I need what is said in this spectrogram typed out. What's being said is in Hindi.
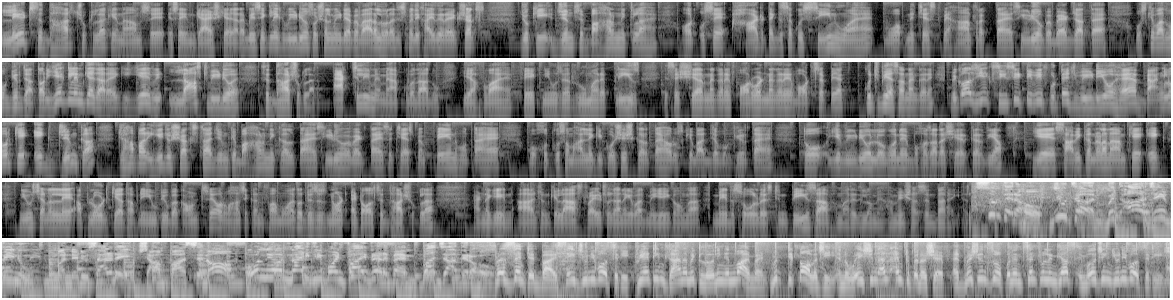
लेट सिद्धार्थ शुक्ला के नाम से इसे इनकैश किया जा रहा है। बेसिकली एक वीडियो सोशल मीडिया पे वायरल हो रहा है, जिसमें दिखाई दे रहा है एक शख्स जो कि जिम से बाहर निकला है और उसे हार्ट अटैक जैसा कोई सीन हुआ है, वो अपने चेस्ट पे हाथ रखता है, सीढ़ियों पे बैठ जाता है, उसके बाद वो गिर जाता है। और ये क्लेम किया जा रहा है कि ये लास्ट वीडियो है सिद्धार्थ शुक्ला का। एक्चुअली में, मैं आपको बता दूँ, ये अफवाह है फेक न्यूज़ है रूमर है प्लीज़ इसे शेयर ना करें फॉरवर्ड ना करें व्हाट्सएप पे या कुछ भी ऐसा ना करें। बिकॉज़ ये एक सीसीटीवी फुटेज वीडियो है बैंगलोर के एक जिम का, जहाँ पर ये जो शख्स था जिम के बाहर निकलता है, सीढ़ियों में बैठता है, इसे चेस्ट में पेन होता है, वो खुद को संभालने की कोशिश करता है और उसके बाद जब वो गिरता है तो ये वीडियो लोगों ने बहुत ज़्यादा शेयर कर दिया। ये सावी कन्नड़ा नाम के एक न्यूज़ चैनल ने अपलोड किया था अपने यूट्यूब अकाउंट से और वहाँ से कन्फर्म हुआ है तो this is not at all Siddharth Shukla. And again आज उनके लास्ट राइट्स हो जाने के बाद मैं यही कहूँगा may the soul rest in peace आप हमारे दिलों में हमेशा ज़िंदा रहेंगे सुनते रहो U turn with R J Venu Monday to Saturday शाम पाँच से नौ only on ninety three point five Red F M जाते रहो। Presented by Sage university creating dynamic learning environment with technology innovation and entrepreneurship admission open in central India emerging university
